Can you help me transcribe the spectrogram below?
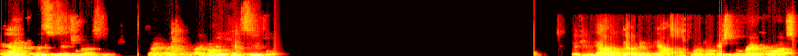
And this is interesting. I, I, I know you can't see it. If you have a been asked for a donation to the Red Cross,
